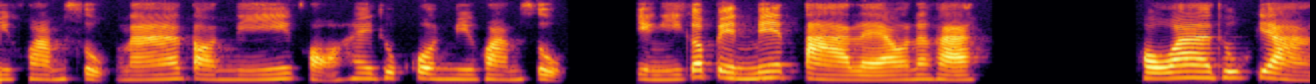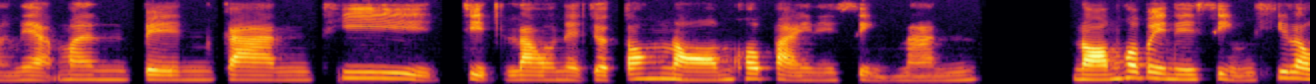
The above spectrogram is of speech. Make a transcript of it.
มีความสุขนะ ตอนนี้ขอให้ทุกคนมีความสุข อย่างนี้ก็เป็นเมตตาแล้วนะคะ เพราะว่าทุกอย่างเนี่ยมันเป็นการที่จิตเราเนี่ยจะต้องน้อมเข้าไปในสิ่งนั้น น้อมเข้าไปในสิ่งที่เรา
